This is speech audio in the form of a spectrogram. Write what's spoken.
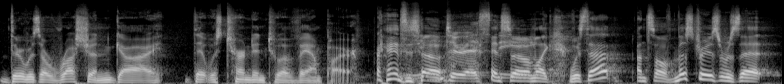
there was a Russian guy that was turned into a vampire. And so, Interesting. And so I'm like, was that Unsolved Mysteries or was that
